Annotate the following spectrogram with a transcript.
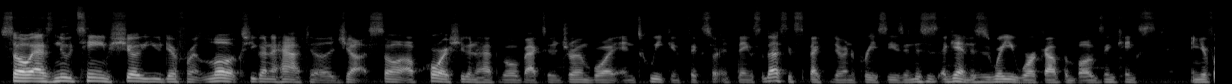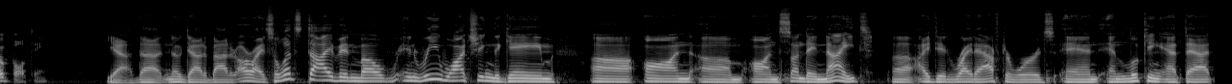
So as new teams show you different looks, you're gonna have to adjust. So of course you're gonna have to go back to the drawing board and tweak and fix certain things. So that's expected during the preseason. This is again, this is where you work out the bugs and kinks in your football team. Yeah, that no doubt about it. All right, so let's dive in, Mo. In rewatching the game uh, on um, on Sunday night, uh, I did right afterwards, and and looking at that,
